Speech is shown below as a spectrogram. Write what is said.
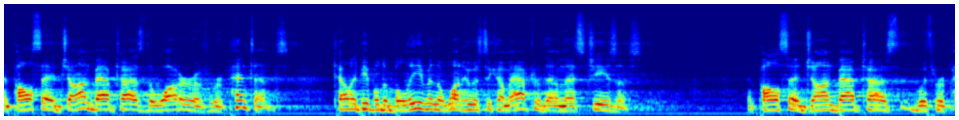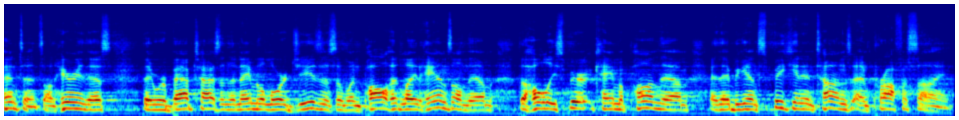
And Paul said, John baptized the water of repentance, telling people to believe in the one who is to come after them, that's Jesus. And Paul said, John baptized with repentance. On hearing this, they were baptized in the name of the Lord Jesus. And when Paul had laid hands on them, the Holy Spirit came upon them, and they began speaking in tongues and prophesying.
